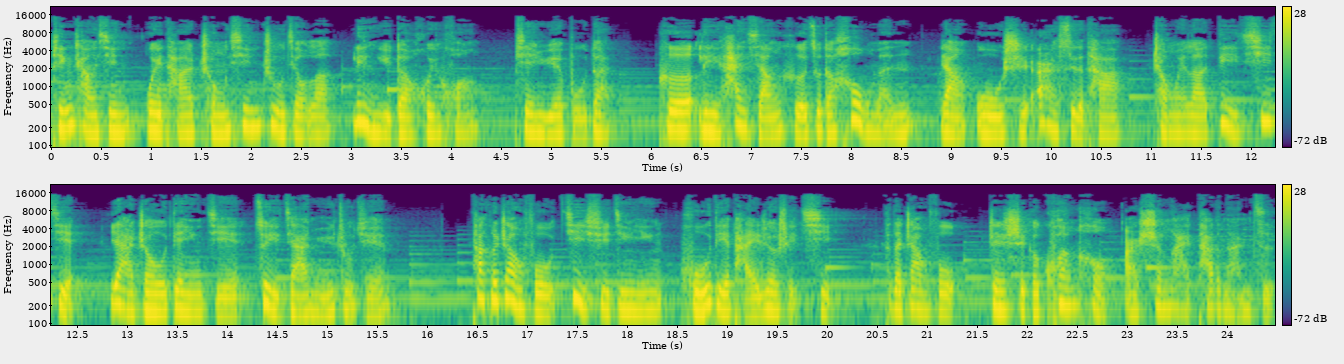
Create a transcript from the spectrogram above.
平常心为他重新铸就了另一段辉煌，片约不断，和李汉祥合作的《后门》让五十二岁的她成为了第七届亚洲电影节最佳女主角。她和丈夫继续经营蝴蝶牌热水器，她的丈夫真是个宽厚而深爱她的男子，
